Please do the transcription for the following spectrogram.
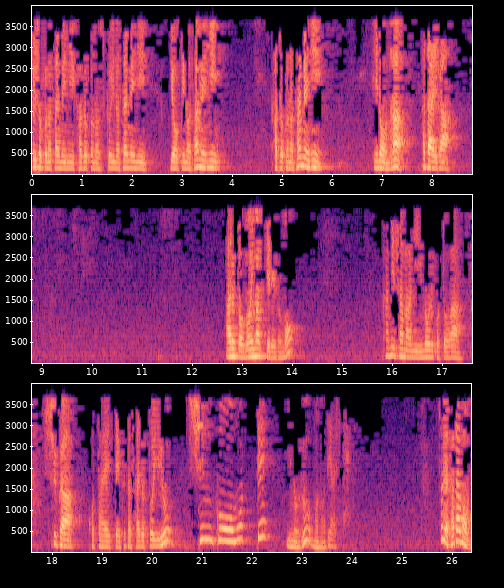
就職のために、家族の救いのために、病気のために、家族のために、いろんな課題があると思いますけれども、神様に祈ることは主が答えてくださるという信仰を持って祈るものでありたい。それはただの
